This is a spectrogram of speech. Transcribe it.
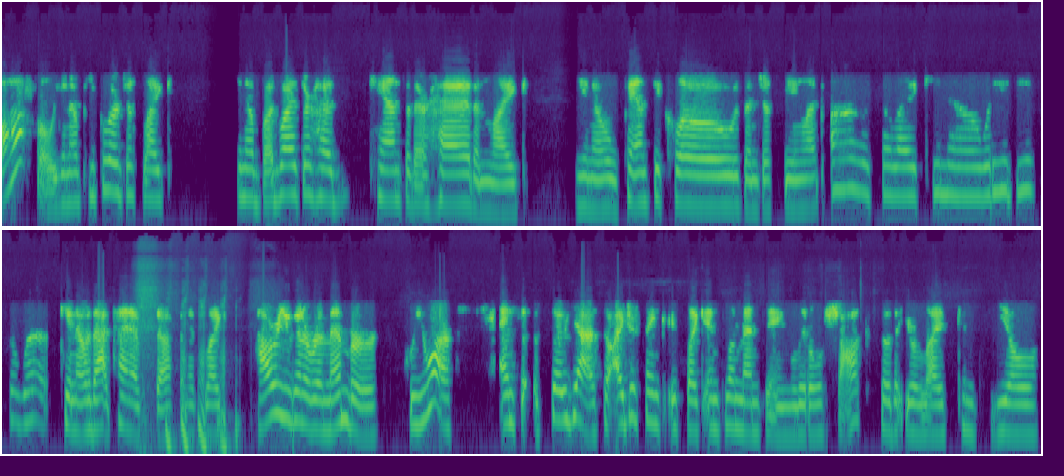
awful. You know, people are just like, you know, Budweiser had can to their head and like you know, fancy clothes and just being like, oh, so like, you know, what do you do for work? You know, that kind of stuff. And it's like, how are you going to remember who you are? And so, so, yeah, so I just think it's like implementing little shocks so that your life can feel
